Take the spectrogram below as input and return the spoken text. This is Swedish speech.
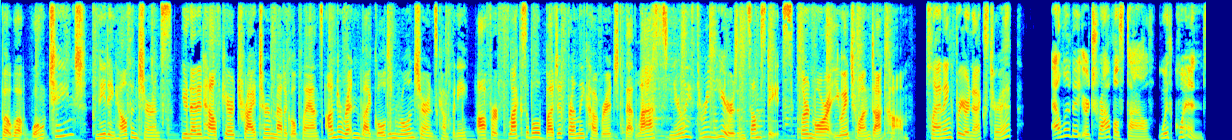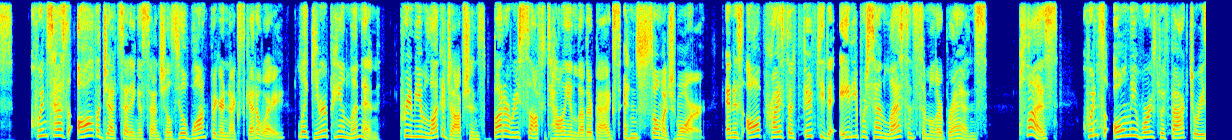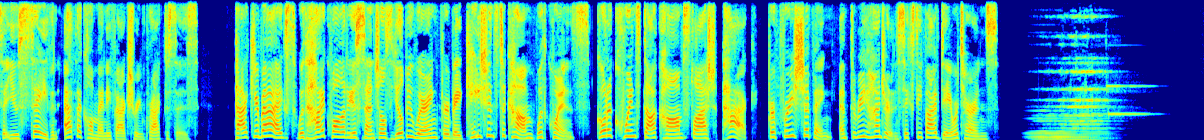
But what won't change? Needing health insurance. United Healthcare Tri Term Medical Plans, underwritten by Golden Rule Insurance Company, offer flexible, budget friendly coverage that lasts nearly three years in some states. Learn more at uh1.com. Planning for your next trip? Elevate your travel style with Quince. Quince has all the jet setting essentials you'll want for your next getaway, like European linen, premium luggage options, buttery soft Italian leather bags, and so much more. And is all priced at 50 to 80% less than similar brands. Plus, Quince only works with factories that use safe and ethical manufacturing practices. Pack your bags with high-quality essentials you'll be wearing for vacations to come with Quince. Go to quince.com/pack for free shipping and 365-day returns.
